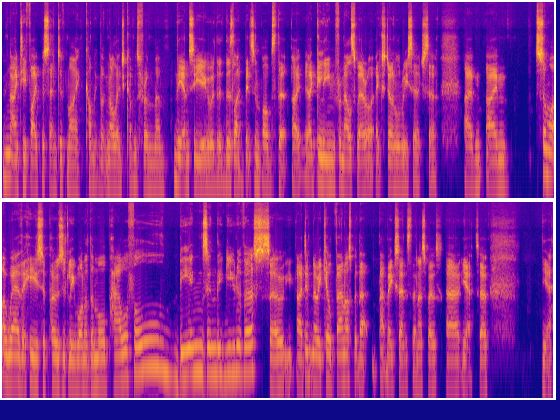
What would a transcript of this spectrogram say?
ninety five percent of my comic book knowledge comes from um, the MCU. There's like bits and bobs that I, I, glean from elsewhere or external research. So I'm I'm somewhat aware that he's supposedly one of the more powerful beings in the universe. So I didn't know he killed Thanos, but that that makes sense then, I suppose. Uh, yeah. So yeah,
